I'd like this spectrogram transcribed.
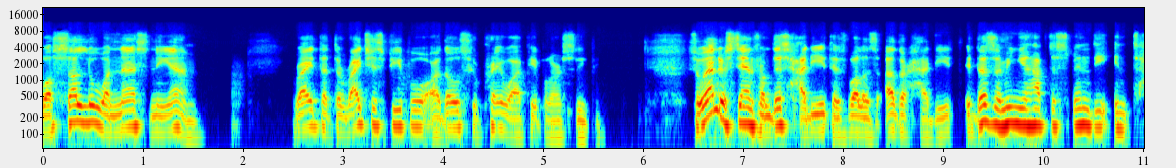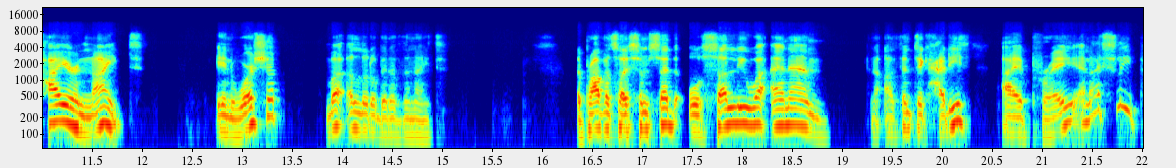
وَصَلُّوا وَالنَّاسِ niyam, right? That the righteous people are those who pray while people are sleeping. So we understand from this hadith as well as other hadith, it doesn't mean you have to spend the entire night in worship, but a little bit of the night. The Prophet said, Usalli wa anam. An authentic hadith, I pray and I sleep.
